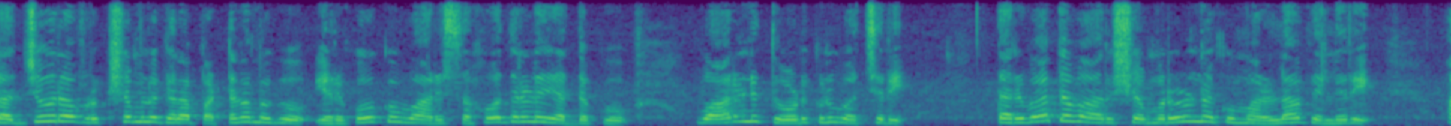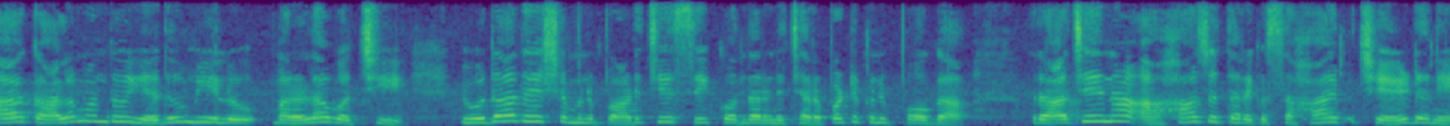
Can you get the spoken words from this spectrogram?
ఖర్జూర వృక్షములు గల పట్టణముగు ఎరుకోకు వారి సహోదరుల ఎద్దకు వారిని తోడుకుని వచ్చిరి. తరువాత వారు శమరునకు మరలా వెళ్ళిరి. ఆ కాలమందు ఎదోమీలు మరలా వచ్చి యూదాదేశమును పాడిచేసి కొందరిని చెరపట్టుకుని పోగా రాజైన ఆహాజు తనకు సహాయం చేయడని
